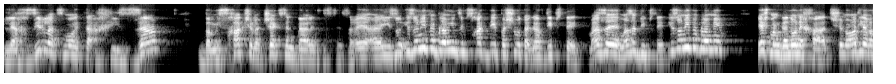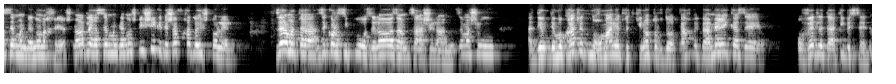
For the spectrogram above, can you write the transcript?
להחזיר לעצמו את האחיזה במשחק של ה-checks and balances. הרי איזונים ובלמים זה משחק די פשוט, אגב דיפ סטייט. מה זה, דיפ סטייט? איזונים ובלמים. יש מנגנון אחד שנועד לרסן מנגנון אחר, שנועד לרסן מנגנון שלישי כדי שאף אחד לא ישתולל. זה המטרה, זה כל הסיפור, זה לא איזה המצאה שלנו, זה משהו, דמוקרטיות נורמליות ותקינות עובדות כך, ובאמריקה זה עובד לדעתי בסדר.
